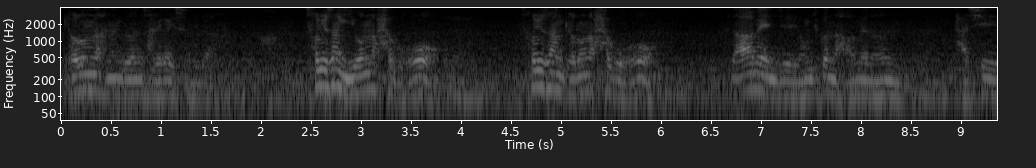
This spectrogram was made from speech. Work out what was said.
결혼을 하는 그런 사례가 있습니다. 서류상 이혼을 하고 서류상 결혼을 하고 그 다음에 이제 영주권 나오면은 다시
